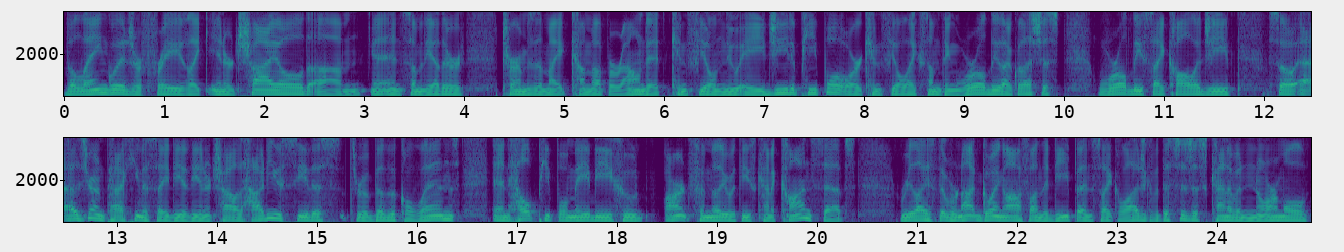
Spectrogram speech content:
the language or phrase like inner child um, and, and, some of the other terms that might come up around it can feel new agey to people or can feel like something worldly, like, well, that's just worldly psychology. So, as you're unpacking this idea of the inner child, how do you see this through a biblical lens and help people maybe who aren't familiar with these kind of concepts? realize that we're not going off on the deep end psychologically, but this is just kind of a normal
